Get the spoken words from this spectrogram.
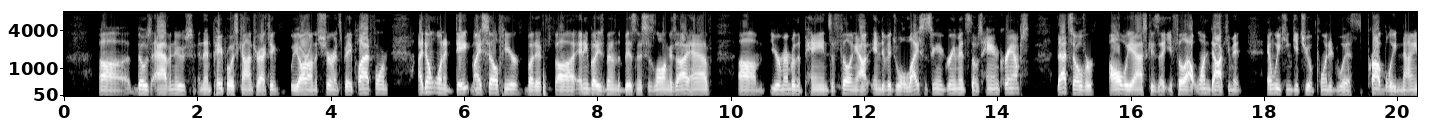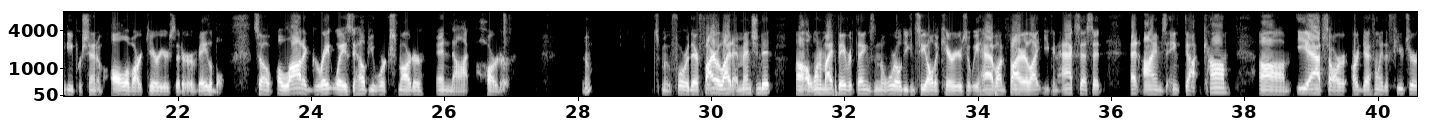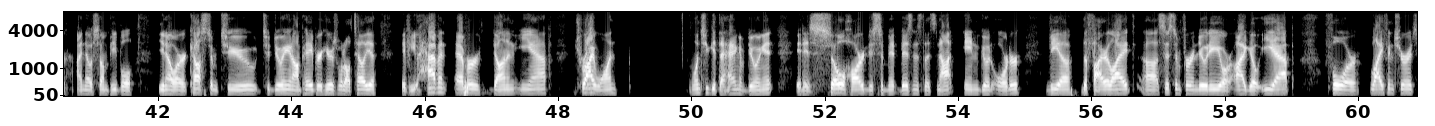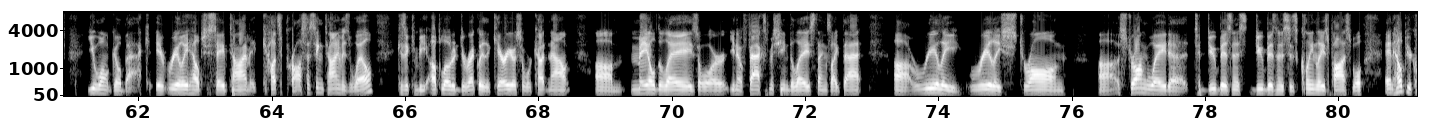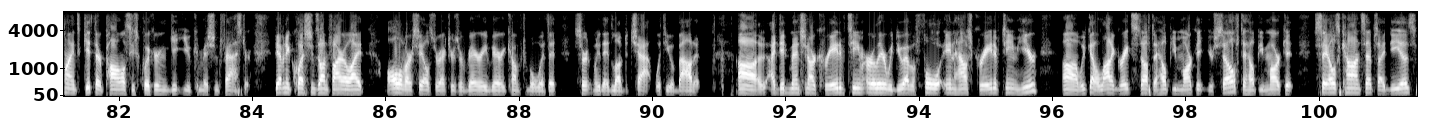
uh, those avenues. And then paperless contracting. We are on the SuranceBay platform. I don't want to date myself here, but if uh, anybody's been in the business as long as I have, um, you remember the pains of filling out individual licensing agreements, those hand cramps. That's over. All we ask is that you fill out one document and we can get you appointed with probably 90% of all of our carriers that are available. So a lot of great ways to help you work smarter and not harder. Let's move forward there. Firelight, I mentioned it. Uh, one of my favorite things in the world. You can see all the carriers that we have on Firelight. You can access it at iamsinc.com. Um, e-apps are are definitely the future. I know some people, you know, are accustomed to to doing it on paper. Here's what I'll tell you: if you haven't ever done an e-app, try one. Once you get the hang of doing it, it is so hard to submit business that's not in good order via the Firelight uh, system for annuity or IGO e-app for life insurance, you won't go back. It really helps you save time. It cuts processing time as well because it can be uploaded directly to the carrier. So we're cutting out um, mail delays or you know fax machine delays, things like that. Uh, really, really strong uh, strong way to to do business, do business as cleanly as possible, and help your clients get their policies quicker and get you commissioned faster. If you have any questions on Firelight, all of our sales directors are very, very comfortable with it. Certainly, they'd love to chat with you about it. Uh, I did mention our creative team earlier. We do have a full in-house creative team here. Uh, we've got a lot of great stuff to help you market yourself, to help you market sales concepts, ideas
